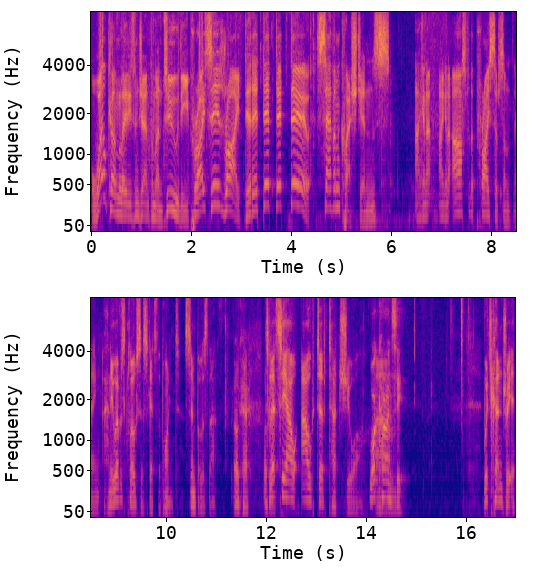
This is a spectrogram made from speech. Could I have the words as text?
Welcome, ladies and gentlemen, to The Price is Right. Did it, did it, do. Seven questions. I'm gonna, I'm gonna ask for the price of something, and whoever's closest gets the point. Simple as that. Okay. So let's see how out of touch you are. What Um, currency? Which country?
